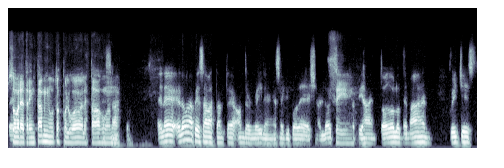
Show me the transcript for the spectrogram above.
sobre 30 minutos por juego él estaba jugando. Exacto. Él es, él es, una pieza bastante underrated en ese equipo de Charlotte. Sí. Fija en todos los demás, en Bridges,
